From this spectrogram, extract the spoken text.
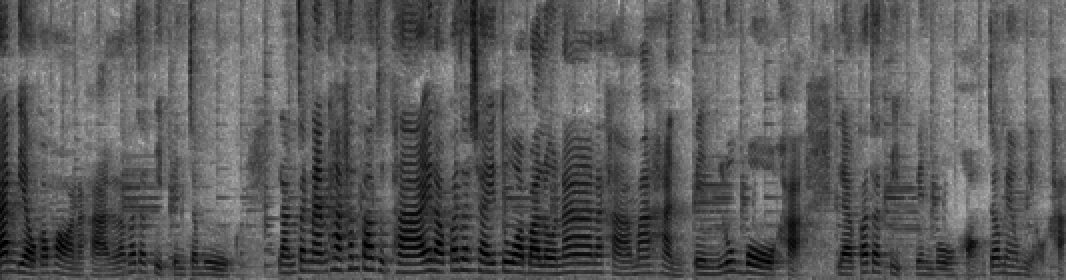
ด้านเดียวก็พอนะคะ แล้วก็จะติดเป็นจมูก หลังจากนั้นค่ะขั้นตอนสุดท้ายเราก็จะใช้ตัวบาโลน่านะคะ มาหั่นเป็นรูปโบค่ะ แล้วก็จะติดเป็นโบของเจ้าแมวเหมียวค่ะ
